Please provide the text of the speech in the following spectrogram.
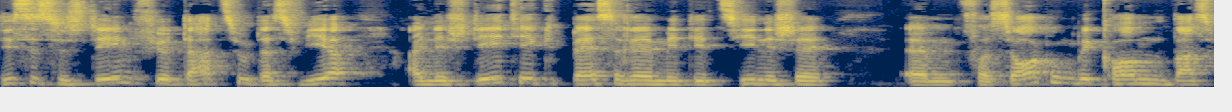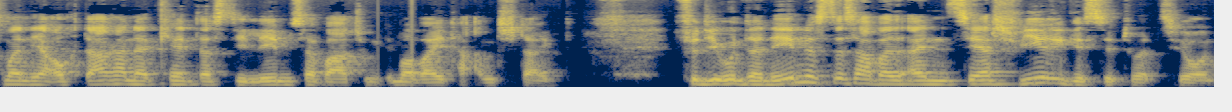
dieses System führt dazu, dass wir eine stetig bessere medizinische ähm, Versorgung bekommen, was man ja auch daran erkennt, dass die Lebenserwartung immer weiter ansteigt. Für die Unternehmen ist das aber eine sehr schwierige Situation.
